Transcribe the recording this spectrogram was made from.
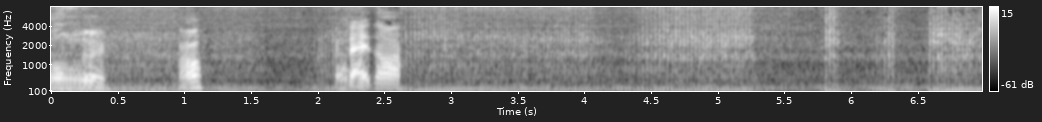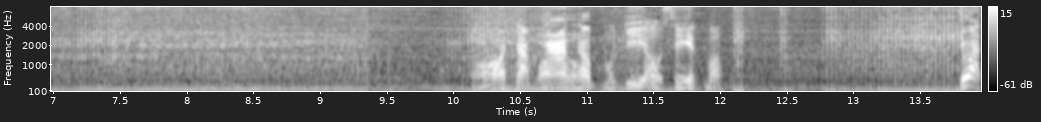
งงเลย เอาทางไหนต่อ อ๋อ จับงานครับ เมื่อกี้เอาเศษบ่จวด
